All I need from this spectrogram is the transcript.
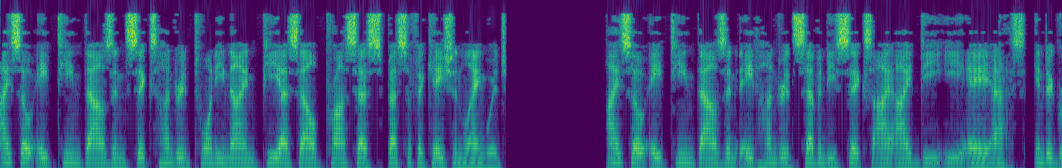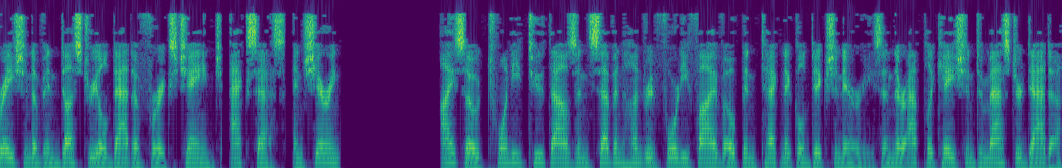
ISO 18629 PSL Process Specification Language ISO 18876 IIDEAS, Integration of Industrial Data for Exchange, Access, and Sharing ISO 22745 Open Technical Dictionaries and their application to master data.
